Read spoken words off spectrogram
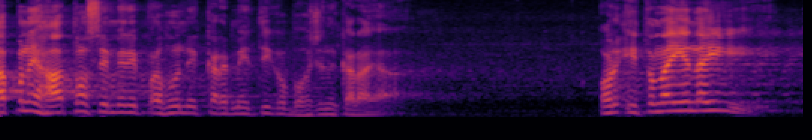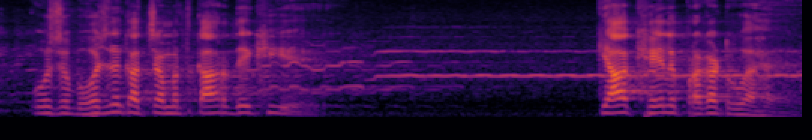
अपने हाथों से मेरे प्रभु ने करमेती को भोजन कराया। और इतना ही नहीं, उस भोजन का चमत्कार देखिए। क्या खेल प्रकट हुआ है।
